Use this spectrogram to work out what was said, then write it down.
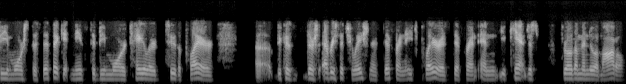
be more specific. It needs to be more tailored to the player uh, because there's every situation is different. Each player is different, and you can't just throw them into a model.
